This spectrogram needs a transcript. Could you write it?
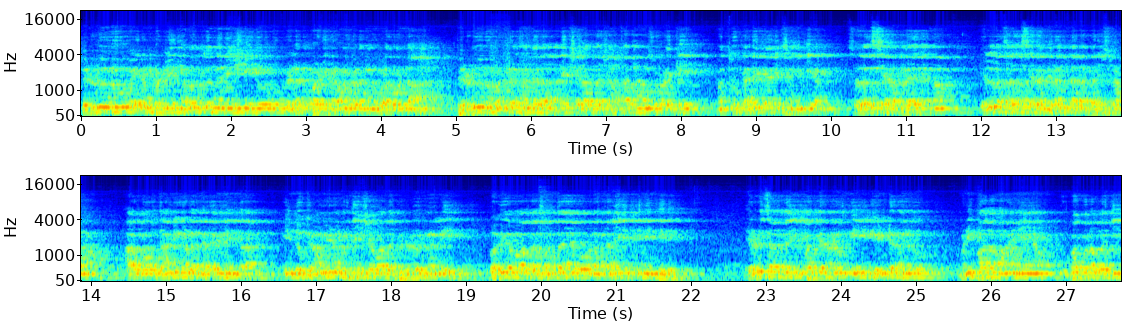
ಪೆರಡೂರು ಬೈರಂಪಳ್ಳಿ ನಲವತ್ತೊಂದನೇ ಶ್ರೀಗಳು ಬೆಳ್ಳರ್ಪಾಡಿ ಗ್ರಾಮಗಳನ್ನು ಒಳಗೊಂಡ ಪೆರಡೂರು ಭಟ್ಟ ಸಂಘದ ಅಧ್ಯಕ್ಷರಾದ ಶಾಂತಾರಾಮ ಸೋಡಕ್ಕೆ ಮತ್ತು ಕಾರ್ಯಕಾರಿ ಸಮಿತಿಯ ಸದಸ್ಯರ ಪ್ರಯತ್ನ ಎಲ್ಲ ಸದಸ್ಯರ ನಿರಂತರ ಪರಿಶ್ರಮ ಹಾಗೂ ದಾನಿಗಳ ನೆರವಿನಿಂದ ಇಂದು ಗ್ರಾಮೀಣ ಪ್ರದೇಶವಾದ ಬೆಳ್ಳೂರಿನಲ್ಲಿ ಭವ್ಯವಾದ ಸಮುದಾಯ ಭವನ ತಲೆ ಎತ್ತಿ ನಿಂತಿದೆ. ಎರಡು ಸಾವಿರದ ಇಪ್ಪತ್ತೆರಡು ಮೇ ಎಂಟರಂದು ಮಣಿಪಾಲ ಮಾನ್ಯ ಉಪಕುಲಪತಿ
